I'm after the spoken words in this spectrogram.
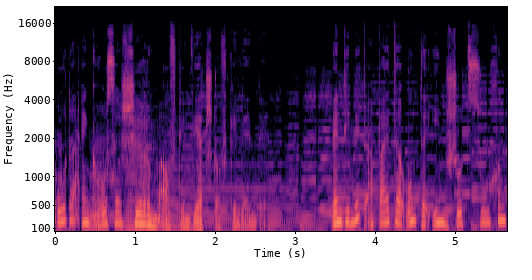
oder ein großer Schirm auf dem Wertstoffgelände. Wenn die Mitarbeiter unter ihm Schutz suchen,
